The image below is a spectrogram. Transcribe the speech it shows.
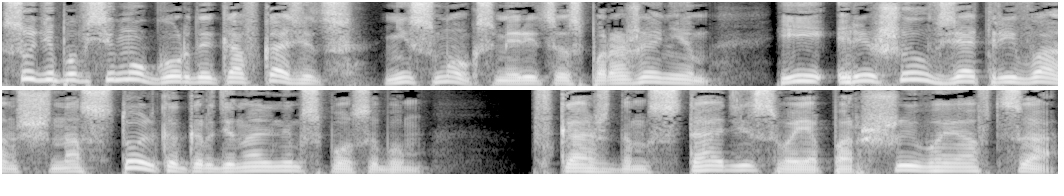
Судя по всему, гордый кавказец не смог смириться с поражением и решил взять реванш настолько кардинальным способом. В каждом стаде своя паршивая овца,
